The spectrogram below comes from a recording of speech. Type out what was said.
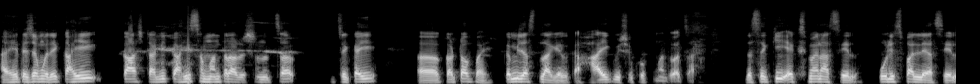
आहे त्याच्यामध्ये काही कास्ट आणि काही समांतर आरक्षणाचा जे काही कट ऑफ आहे कमी जास्त लागेल का? हा एक विषय खूप महत्त्वाचा आहे. जसं की एक्समॅन असेल पोलीस पाल्ले असेल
